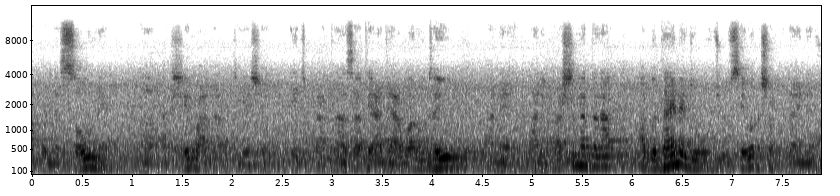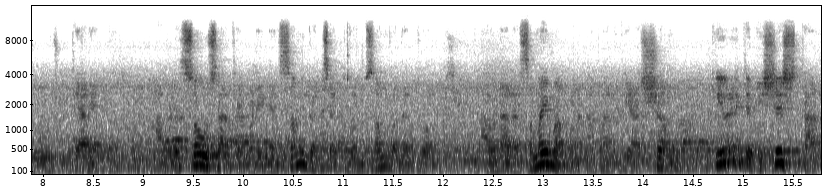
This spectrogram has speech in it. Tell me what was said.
આપણને સૌને આશીર્વાદ આપતી હશે. એ જ પ્રાર્થના સાથે આજે આવવાનું થયું. અને મારી પ્રસન્નતા આ બધાને જોઉં છું, સેવક સમુદાયને જોઉં છું, ત્યારે આપણે સૌ સાથે મળીને સમગચ્છત્વમ સંપદત્વમ આવનારા સમયમાં પણ આ ભારતીય આશ્રમ કેવી રીતે વિશેષ સ્થાન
